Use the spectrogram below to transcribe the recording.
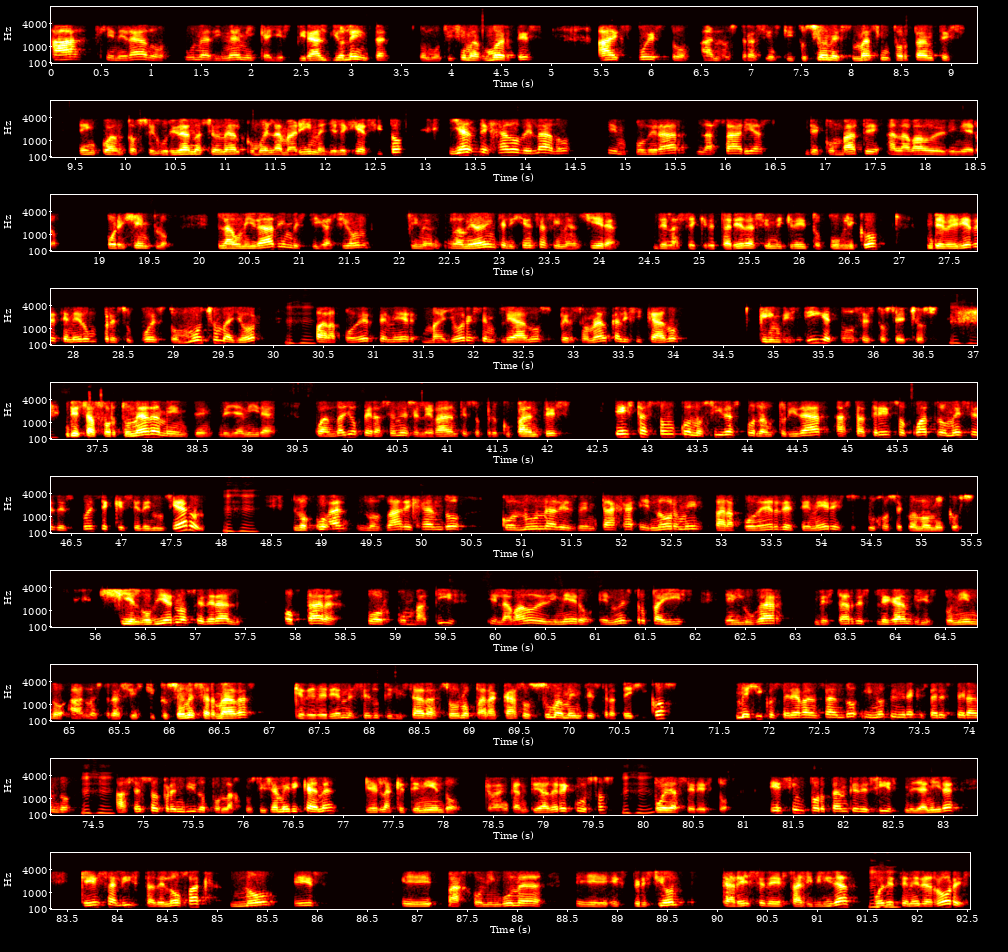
ha generado una dinámica y espiral violenta con muchísimas muertes, ha expuesto a nuestras instituciones más importantes en cuanto a seguridad nacional como es la Marina y el Ejército y han dejado de lado empoderar las áreas de combate al lavado de dinero. Por ejemplo, la unidad de investigación, la unidad de inteligencia financiera de la Secretaría de Hacienda y Crédito Público debería de tener un presupuesto mucho mayor para poder tener mayores empleados, personal calificado que investigue todos estos hechos. Desafortunadamente, Deyanira, cuando hay operaciones relevantes o preocupantes, estas son conocidas por la autoridad hasta tres o cuatro meses después de que se denunciaron lo cual los va dejando con una desventaja enorme para poder detener estos flujos económicos. Si el gobierno federal optara por combatir el lavado de dinero en nuestro país, en lugar de estar desplegando y exponiendo a nuestras instituciones armadas, que deberían de ser utilizadas solo para casos sumamente estratégicos, México estaría avanzando y no tendría que estar esperando a ser sorprendido por la justicia americana, que es la que teniendo gran cantidad de recursos puede hacer esto. Es importante decir, Deyanira, que esa lista del OFAC no es eh, bajo ninguna eh, expresión carece de falibilidad, puede tener errores,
